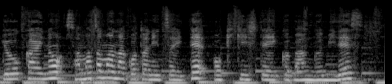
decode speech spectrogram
業界の様々なことについてお聞きしていく番組です。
